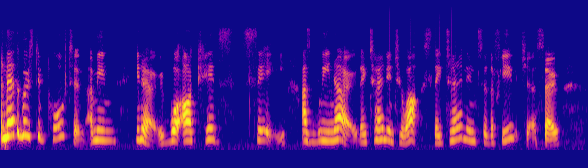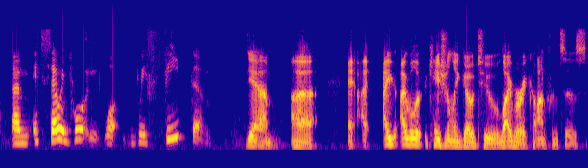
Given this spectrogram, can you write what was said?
and they're the most important. I mean, you know, what our kids see, as we know, they turn into us. They turn into the future. So um, it's so important what we feed them. Yeah, uh, I, I I will occasionally go to library conferences,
